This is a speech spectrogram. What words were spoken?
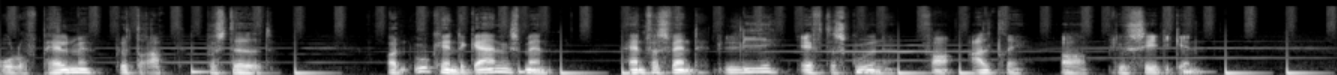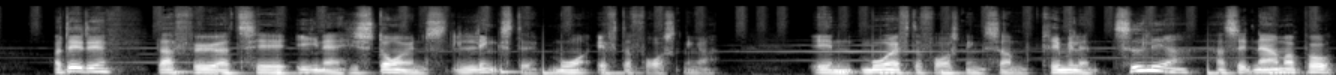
Olof Palme blev dræbt på stedet. Og den ukendte gerningsmand, han forsvandt lige efter skuddene for aldrig at blive set igen. Og det er det, der fører til en af historiens længste mor-efterforskninger. En mor-efterforskning, som Krimiland tidligere har set nærmere på,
